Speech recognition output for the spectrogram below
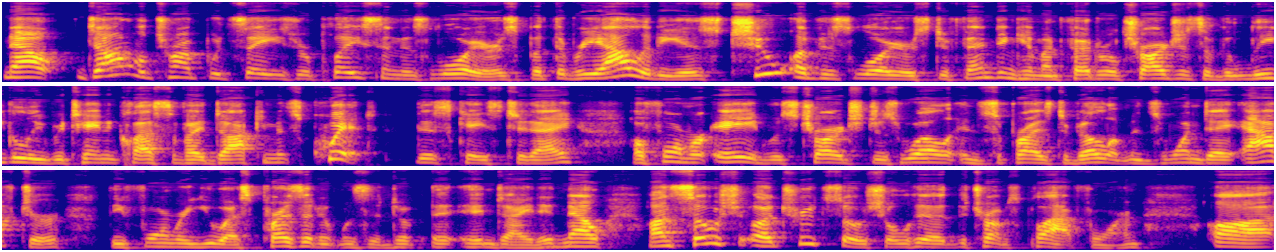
Now, Donald Trump would say he's replacing his lawyers, but the reality is two of his lawyers defending him on federal charges of illegally retaining classified documents quit this case today. A former aide was charged as well in surprise developments one day after the former U.S. president was ind- indicted. Now, on social, uh, Truth Social, uh, the Trump's platform, uh,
